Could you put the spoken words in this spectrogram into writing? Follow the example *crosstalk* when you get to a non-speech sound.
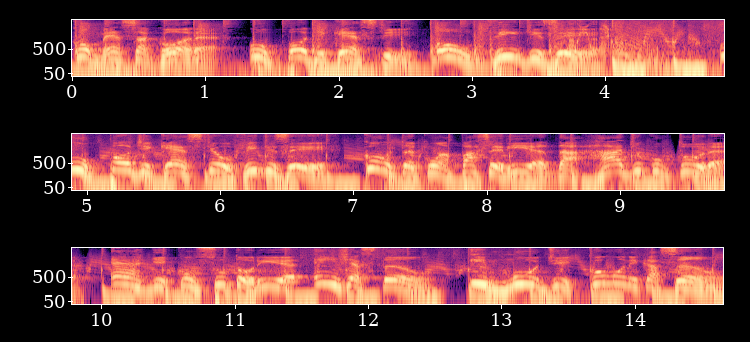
Começa agora o podcast Ouvi Dizer. O podcast Ouvi Dizer conta com a parceria da Rádio Cultura, Ergue Consultoria em Gestão e Mude Comunicação.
